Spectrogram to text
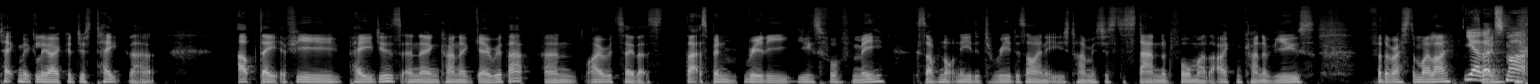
technically I could just take that update a few pages and then kind of go with that and i would say that's that's been really useful for me because I've not needed to redesign it each time. It's just a standard format that I can kind of use for the rest of my life. Yeah, so. that's smart.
